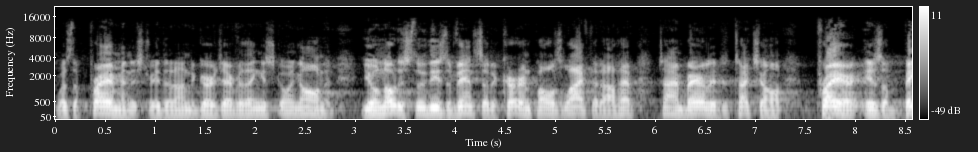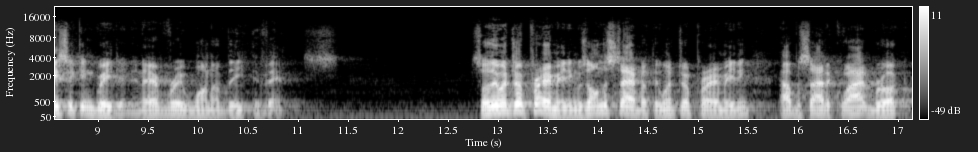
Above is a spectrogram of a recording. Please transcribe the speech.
was the prayer ministry that undergirds everything that's going on. And you'll notice through these events that occur in Paul's life that I'll have time barely to touch on, prayer is a basic ingredient in every one of the events. So they went to a prayer meeting. It was on the Sabbath. They went to a prayer meeting out beside a quiet brook.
